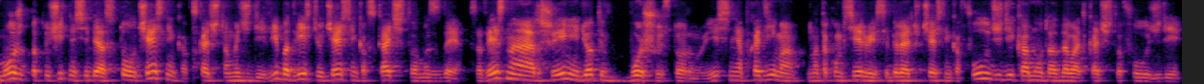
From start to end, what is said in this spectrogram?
может подключить на себя 100 участников с качеством HD, либо 200 участников с качеством SD. Соответственно, расширение идет и в большую сторону. Если необходимо на таком сервере собирать участников Full HD, кому-то отдавать качество Full HD,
